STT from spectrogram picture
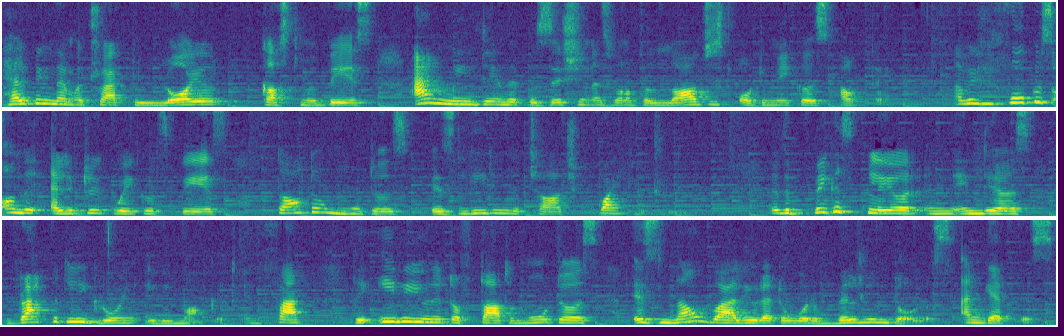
helping them attract a loyal customer base and maintain their position as one of the largest automakers out there. Now, if we focus on the electric vehicle space, Tata Motors is leading the charge quite literally. They're the biggest player in India's rapidly growing EV market. In fact, the EV unit of Tata Motors is now valued at over a billion dollars. And get this,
